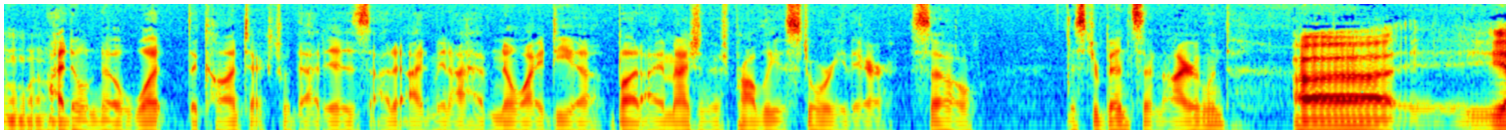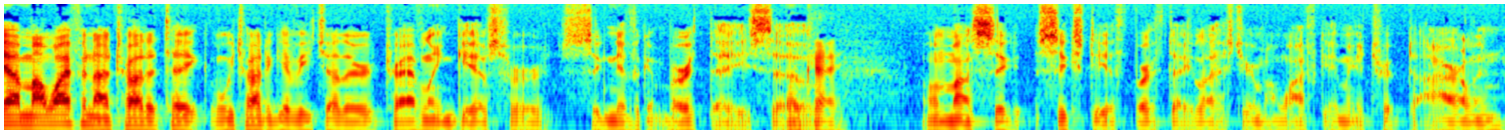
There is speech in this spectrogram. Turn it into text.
Oh wow. I don't know what the context with that is. I, I mean, I have no idea, but I imagine there's probably a story there. So, Mr. Benson, Ireland. Uh, yeah, my wife and I try to take. We try to give each other traveling gifts for significant birthdays. So, Okay. on my sixtieth birthday last year, my wife gave me a trip to Ireland,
